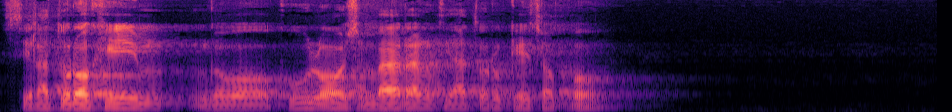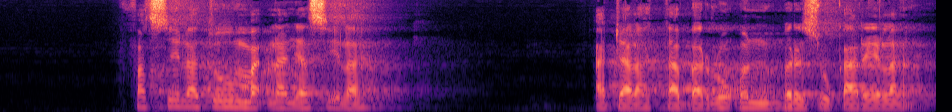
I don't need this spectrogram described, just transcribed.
silaturahim nggawa kula sembarang diaturke sapa Fasilatu maknanya silah adalah tabarru'un bersukarela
